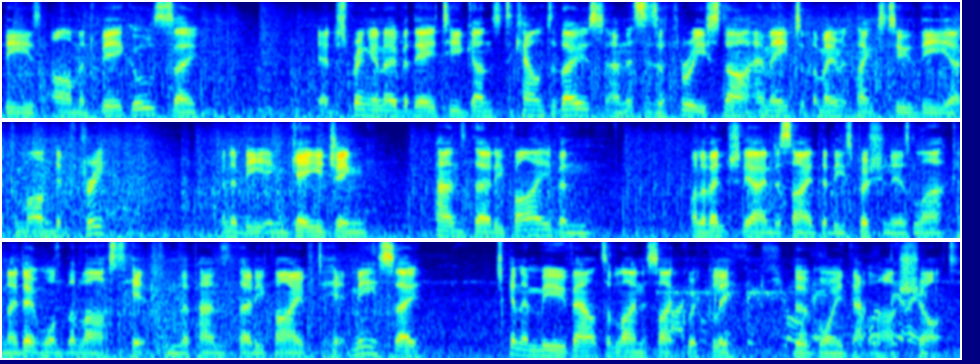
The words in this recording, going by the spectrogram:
these armoured vehicles. So yeah, just bringing over the AT guns to counter those. And this is a three-star M8 at the moment thanks to the uh, command infantry. Going to be engaging Panzer 35 and well eventually I decide that he's pushing his luck and I don't want the last hit from the Panzer 35 to hit me so I'm just going to move out of line of sight quickly to avoid that last shot.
